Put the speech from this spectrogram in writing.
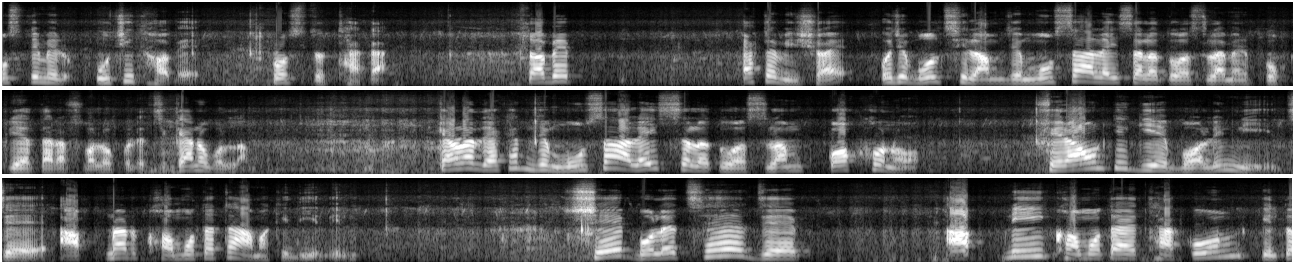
মুসলিমের উচিত হবে প্রস্তুত থাকা। তবে একটা বিষয়, ওই যে বলছিলাম যে মোসা আলাই সাল্লাতুয়াসলামের প্রক্রিয়া তারা ফলো করেছে। কেন বললাম? কেননা দেখেন যে মুসা আলাই সাল্লাতুয়াসলাম কখনো ফেরাউনকে গিয়ে বলেননি যে আপনার ক্ষমতাটা আমাকে দিয়ে দিন। সে বলেছে যে আপনি ক্ষমতায় থাকুন, কিন্তু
